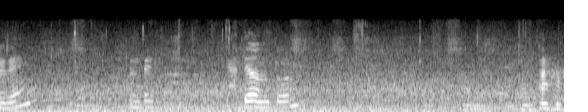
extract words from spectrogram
Brunei? Né? Onde? É até Antônio? Aham.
